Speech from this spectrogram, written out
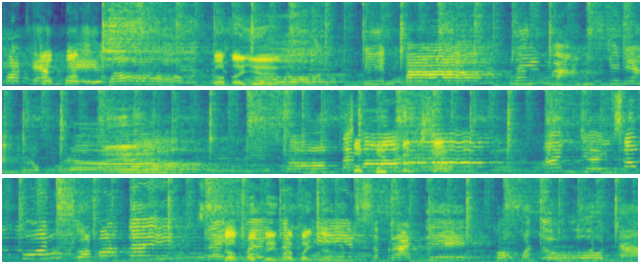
ខ្វះខាំងទេបងកូនដល់យើងអូនមានបានឹងម៉ាក់ជានាងគ្រប់គ្រងសូមតែសុំមួយទឹកសោះអញ្ជើញសុំពួតក៏មកទៅស្រីចង់មានន័យថាម៉េចទៅមានសម្រាប់ទេកុំបន្ទោអូនណា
